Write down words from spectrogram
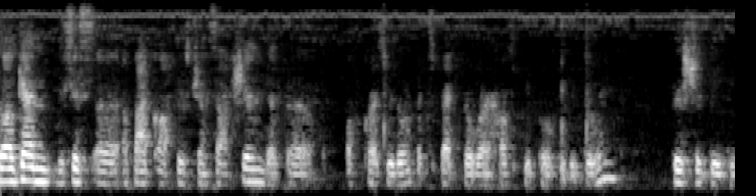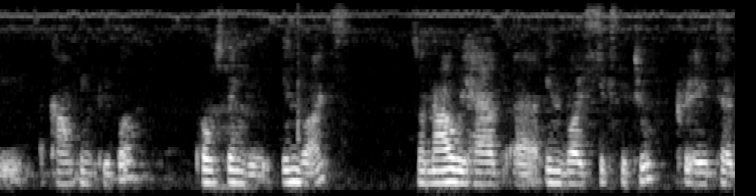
so again, this is a, back office transaction that, uh, of course, we don't expect the warehouse people to be doing. This should be the accounting people posting the invoice. So now we have uh, invoice 62 created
